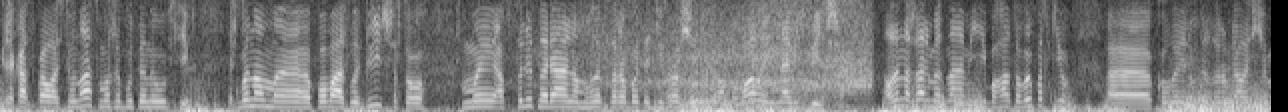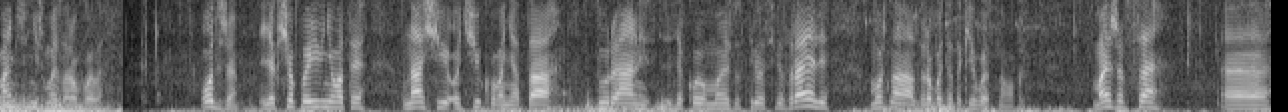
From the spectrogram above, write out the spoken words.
яка склалась у нас, може бути не у всіх. Якби нам е, повезло більше, то ми абсолютно реально могли б заробити ті гроші, які планували, і навіть більше. Але, на жаль, ми знаємо і багато випадків, е, коли люди заробляли ще менше, ніж ми заробили. Отже, якщо порівнювати наші очікування та ту реальність, з якою ми зустрілися в Ізраїлі, можна зробити такий висновок. Майже все, е,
